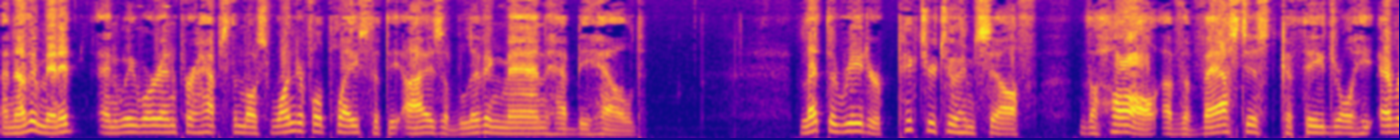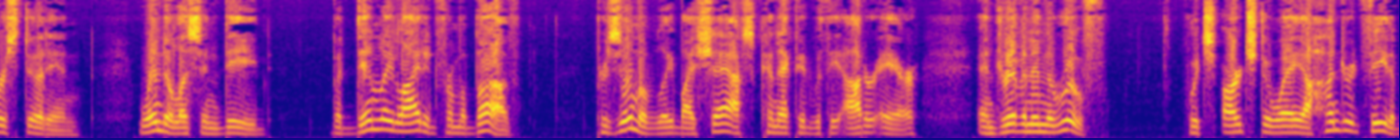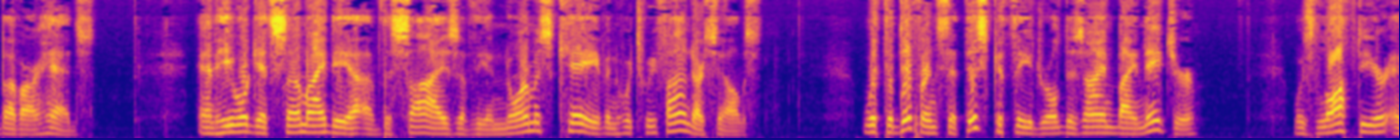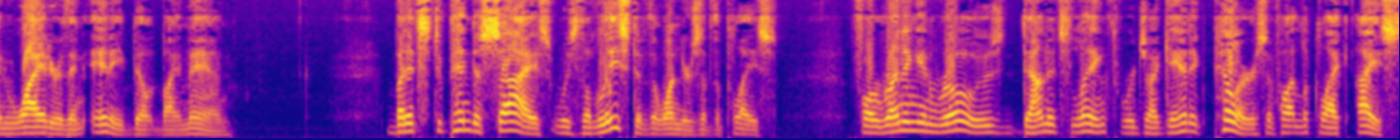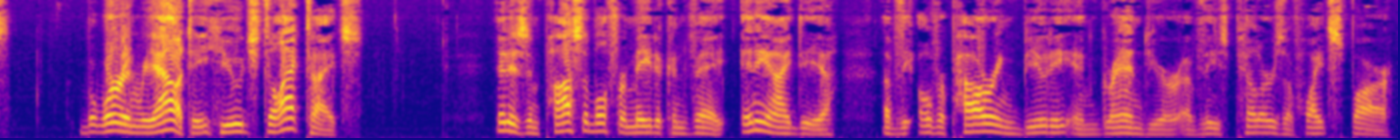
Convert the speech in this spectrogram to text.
Another minute, and we were in perhaps the most wonderful place that the eyes of living man have beheld. Let the reader picture to himself the hall of the vastest cathedral he ever stood in, windowless indeed, but dimly lighted from above, presumably by shafts connected with the outer air and driven in the roof, which arched away a hundred feet above our heads, and he will get some idea of the size of the enormous cave in which we found ourselves, with the difference that this cathedral, designed by nature, was loftier and wider than any built by man. But its stupendous size was the least of the wonders of the place, for running in rows down its length were gigantic pillars of what looked like ice, but were in reality huge stalactites. It is impossible for me to convey any idea of the overpowering beauty and grandeur of these pillars of white spar,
